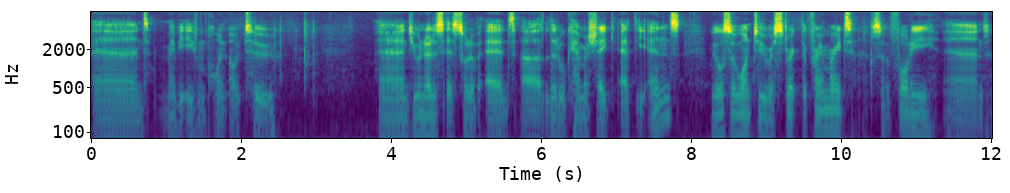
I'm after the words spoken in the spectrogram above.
and maybe even 0.02 and you'll notice it sort of adds a little camera shake at the ends. We also want to restrict the frame rate, so 40, and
